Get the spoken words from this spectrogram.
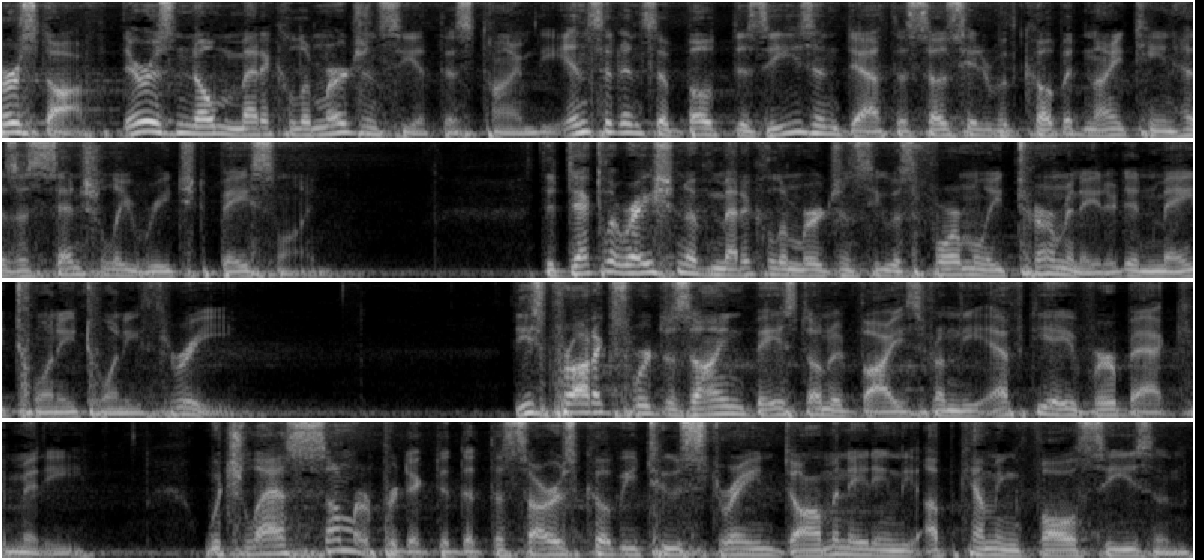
First off, there is no medical emergency at this time. The incidence of both disease and death associated with COVID 19 has essentially reached baseline. The declaration of medical emergency was formally terminated in May 2023. These products were designed based on advice from the FDA VRBPAC committee, which last summer predicted that the SARS CoV 2 strain dominating the upcoming fall season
